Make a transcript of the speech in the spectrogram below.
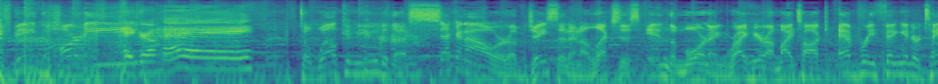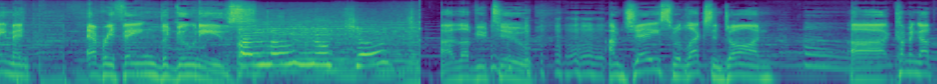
A big hearty Hey, girl. Hey. to welcome you to the second hour of Jason and Alexis in the morning, right here on My Talk, everything entertainment, everything the Goonies. I love you, Joe. I love you too. I'm Jace with Lex and Dawn. Uh, coming up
